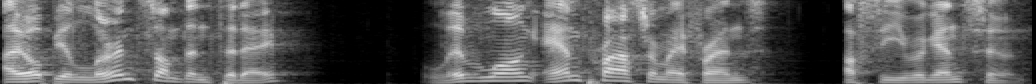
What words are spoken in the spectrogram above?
I hope you learned something today. Live long and prosper, my friends. I'll see you again soon.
